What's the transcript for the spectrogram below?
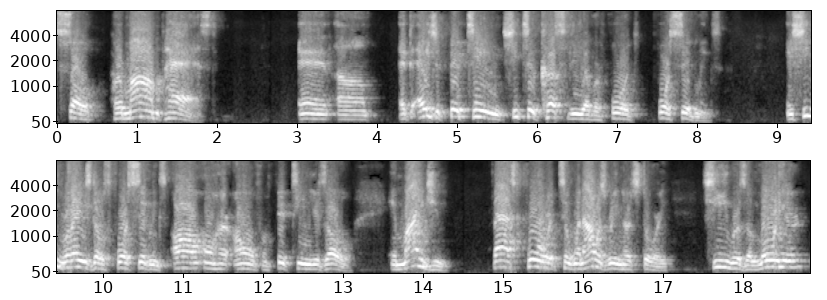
So her mom passed, and um, at the age of 15, she took custody of her four four siblings. And she raised those four siblings all on her own from 15 years old. And mind you, fast forward to when I was reading her story, she was a lawyer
